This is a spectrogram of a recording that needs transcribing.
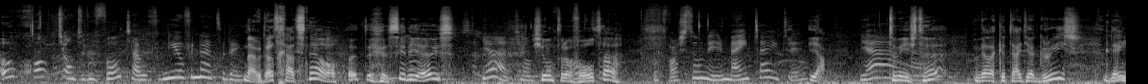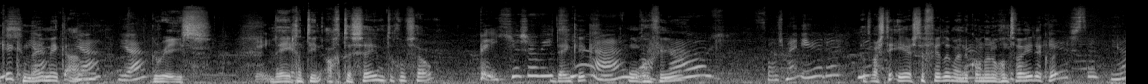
Oh god, John Travolta, daar hoef ik niet over na te denken. Nou, dat gaat snel. Serieus. Ja, John Travolta. Dat was toen in mijn tijd, hè? Ja, Ja. tenminste, welke tijd? Ja, Grease, denk ik, neem ja, ik aan. Ja, ja. Grease. 1978 of zo. Beetje zoiets, Denk ik, ongeveer. Ja, nou, volgens mij eerder. Dat was de eerste film en er kwam er nog een tweede. De eerste, ja.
